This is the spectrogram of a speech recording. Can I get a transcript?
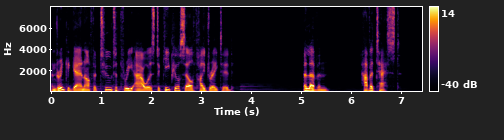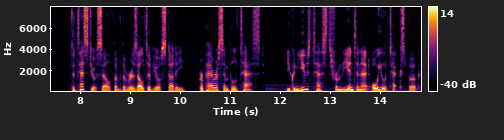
and drink again after 2 to 3 hours to keep yourself hydrated. 11. Have a test. To test yourself of the result of your study, prepare a simple test. You can use tests from the internet or your textbook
